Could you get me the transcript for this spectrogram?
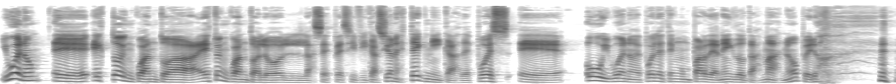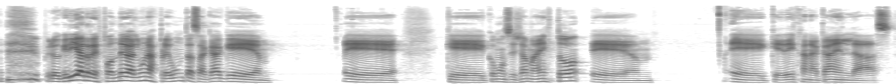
Y bueno, esto en cuanto a, esto en cuanto a las especificaciones técnicas. Después, uy, bueno, después les tengo un par de anécdotas más, ¿no? Pero, pero quería responder algunas preguntas acá que, que, ¿cómo se llama esto? Eh, eh, que dejan acá en las.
